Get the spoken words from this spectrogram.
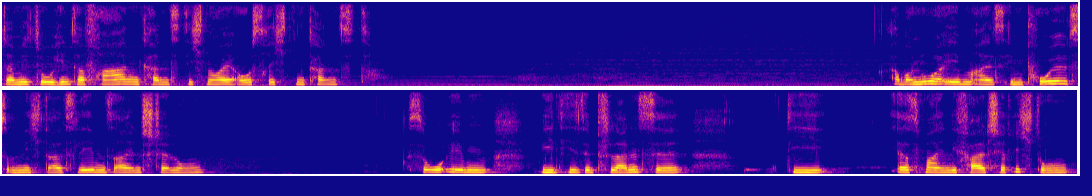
damit du hinterfragen kannst, dich neu ausrichten kannst. Aber nur eben als Impuls und nicht als Lebenseinstellung. So eben wie diese Pflanze, die erstmal in die falsche Richtung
